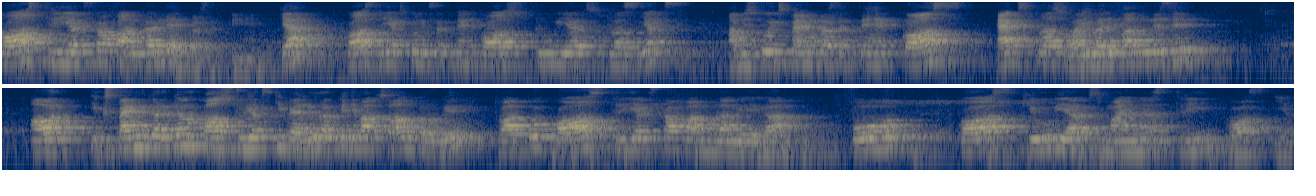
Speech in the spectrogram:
cos 3x का फार्मूला डिराइव कर सकते हैं। क्या? Cos 3x को लिख सकते हैं, cos 2x plus x अब इसको एक्सपेंड कर सकते हैं, cos x plus y वाले फार्मूले से। और एक्सपेंड करके और cos 2x की वैल्यू रख के जब आप सॉल्व करोगे तो आपको cos 3x का फार्मूला मिलेगा। 4 cos cube x minus 3 cos x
